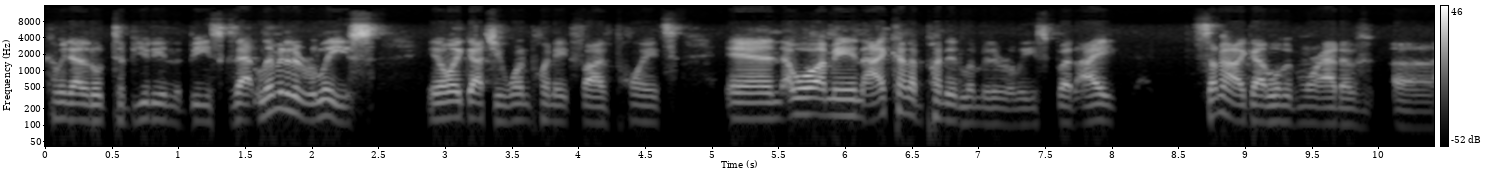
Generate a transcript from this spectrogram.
coming down to Beauty and the Beast because that limited release it only got you 1.85 points. And well, I mean, I kind of punted limited release, but I somehow I got a little bit more out of uh,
